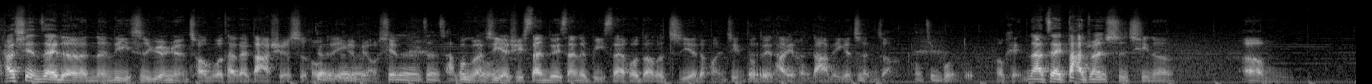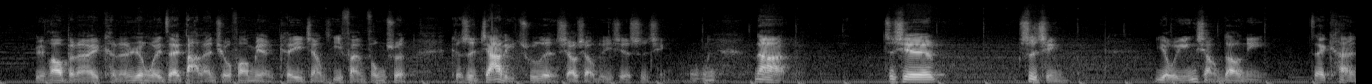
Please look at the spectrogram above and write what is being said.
他现在的能力是远远超过他在大学时候的一个表现。真的，真的差不多。不管是也许三对三的比赛，或到了职业的环境，都对他有很大的一个成长。他进步很多。OK，那在大专时期呢？嗯，云豪本来可能认为在打篮球方面可以这样子一帆风顺，可是家里出了小小的一些事情。嗯哼，那这些事情。有影响到你在看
